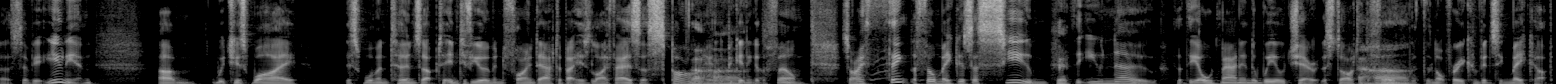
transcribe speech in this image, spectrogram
uh, Soviet Union, um, which is why this woman turns up to interview him and find out about his life as a spy at the beginning of the film. So I think the filmmakers assume Yeah. that you know that the old man in the wheelchair at the start of the film with the not very convincing makeup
